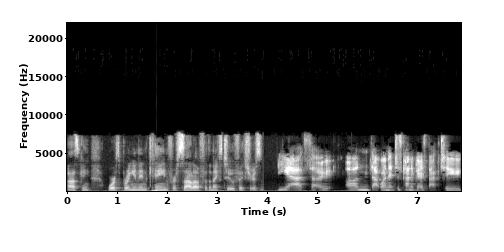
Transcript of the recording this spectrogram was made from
asking, worth bringing in Kane for Salah for the next two fixtures? Yeah, so on that one, it just kind of goes back to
